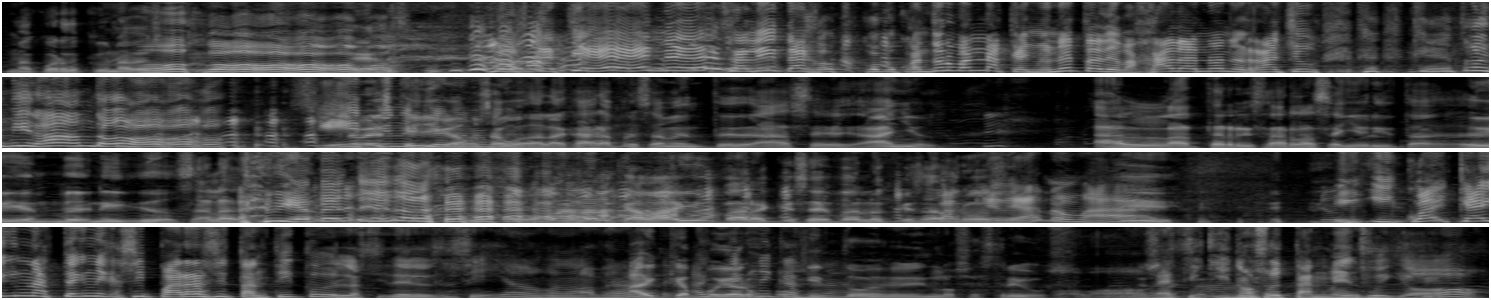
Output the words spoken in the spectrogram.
me acuerdo que una vez... ¡Ojos! Eh. Los que tienes, salita. Como cuando uno va en una camioneta de bajada, ¿no? En el rancho. ¿Qué estoy mirando? Sí, Una vez que llegamos a Guadalajara, precisamente hace años, al aterrizar la señorita, bienvenidos a la Bienvenido. Suban al caballo para que sepan lo que es Para sabroso. que vean nomás. Sí. ¿Y, y cuál- que hay una técnica así, pararse tantito de la, de la silla? Bueno, a ver, Hay que apoyar un poquito en los estribos. ¿no? O sea, si- y no soy tan menso yo.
